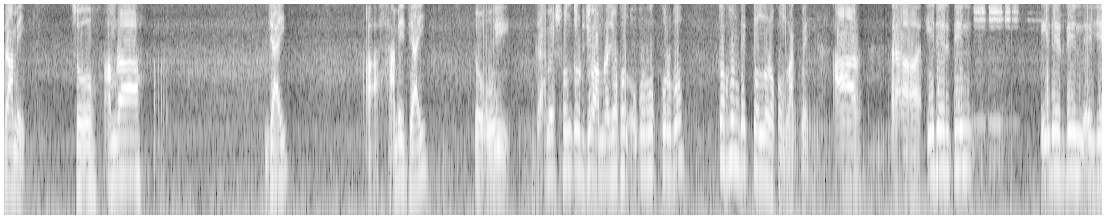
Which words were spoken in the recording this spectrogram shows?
গ্রামেই। সো আমরা যাই। আমি যাই। তো ওই গ্রামের সৌন্দর্য আমরা যখন উপভোগ করব, তখন দেখতে অন্যরকম লাগবে। আর ঈদের দিন ঈদের দিন এই যে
